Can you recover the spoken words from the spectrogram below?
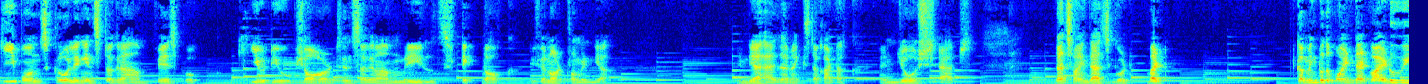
keep on scrolling Instagram, Facebook, YouTube, Shorts, Instagram, Reels, TikTok if you're not from India. India has MX Takatak and Josh apps. That's fine, that's good. But coming to the point that why do we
